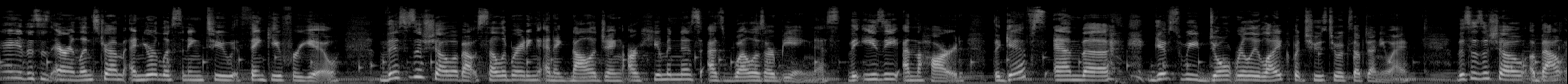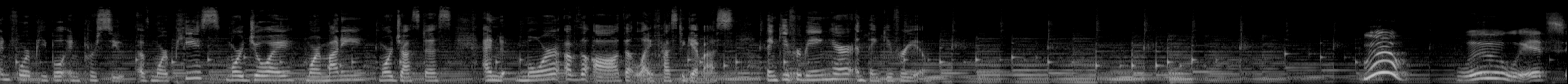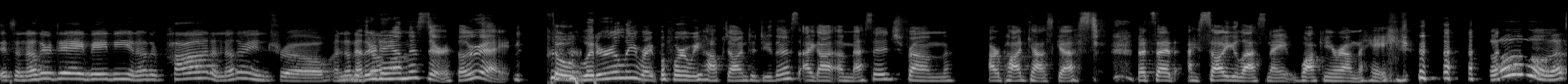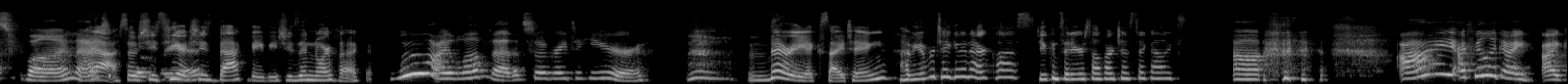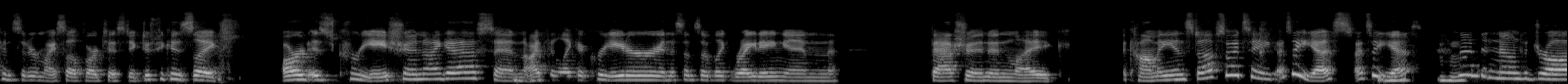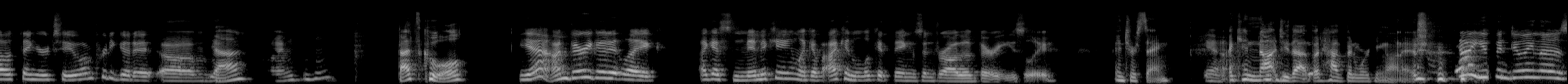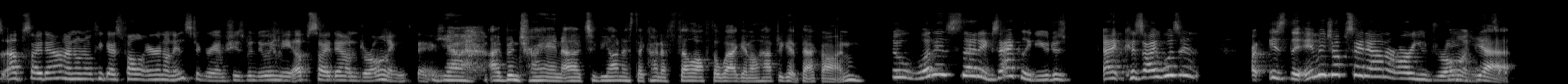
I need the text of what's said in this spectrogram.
Hey, this is Erin Lindstrom, and you're listening to Thank You for You. This is a show about celebrating and acknowledging our humanness as well as our beingness, the easy and the hard, the gifts and the gifts we don't really like but choose to accept anyway. This is a show about and for people in pursuit of more peace, more joy, more money, more justice, and more of the awe that life has to give us. Thank you for being here, and thank you for you. Woo! Woo! It's it's another day, baby. Another pod, another intro, another, another day on this earth. All right. So literally right before we hopped on to do this, I got a message from our podcast guest that said, I saw you last night walking around The Hague. oh, that's fun. That's yeah. So she's here. She's back, baby. She's in Norfolk. Woo. I love that. That's so great to hear. Very exciting. Have you ever taken an art class? Do you consider yourself artistic, Alex? Uh, I I feel like I I consider myself artistic just because like art is creation, I guess, and I mm-hmm. feel like a creator in the sense of like writing and fashion and like comedy and stuff. So I'd say I'd say yes. I'd say mm-hmm. yes. Mm-hmm. I've been known to draw a thing or two. I'm pretty good at um yeah. Mm-hmm. That's cool. Yeah, I'm very good at like I guess mimicking. Like if I can look at things and draw them very easily. Interesting. Yeah. I cannot do that, but have been working on it. yeah, you've been doing those upside down. I don't know if you guys follow Erin on Instagram. She's been doing the upside down drawing thing. Yeah, I've been trying. Uh, to be honest, I kind of fell off the wagon. I'll have to get back on. So, what is that exactly? Do you just, because I, I, wasn't, is the image upside down or are you drawing? Yeah.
